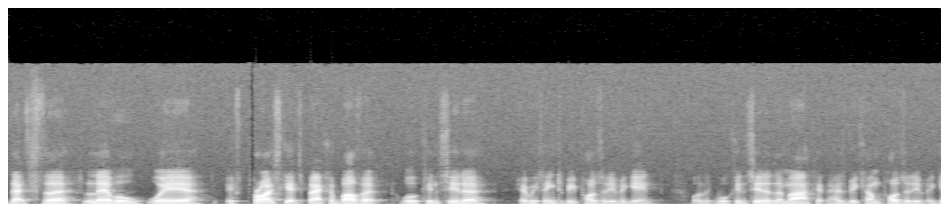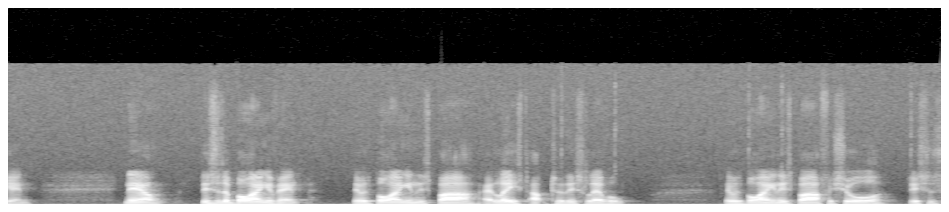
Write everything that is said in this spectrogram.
That's the level where if price gets back above it, we'll consider everything to be positive again, or we'll consider the market has become positive again. Now, this is a buying event. There was buying in this bar, at least up to this level. There was buying in this bar for sure. This is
